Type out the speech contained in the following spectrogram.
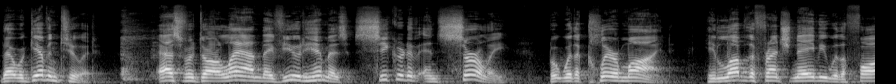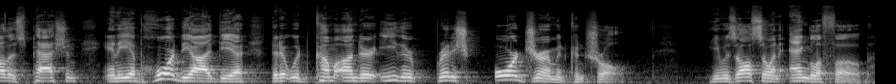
that were given to it. As for Darlan, they viewed him as secretive and surly, but with a clear mind. He loved the French Navy with a father's passion, and he abhorred the idea that it would come under either British or German control. He was also an Anglophobe.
